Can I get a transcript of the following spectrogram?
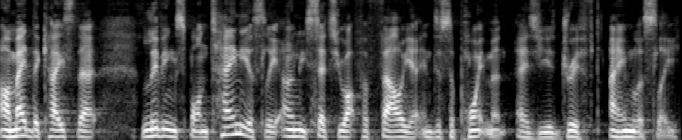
I made the case that living spontaneously only sets you up for failure and disappointment as you drift aimlessly,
